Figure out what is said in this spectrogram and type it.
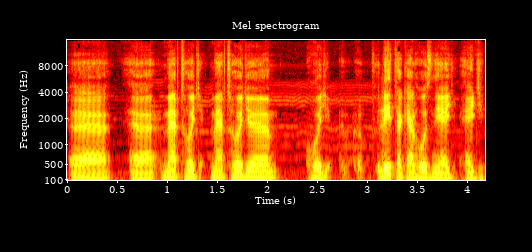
ö, mert hogy, mert hogy hogy létre kell hozni egy, egy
